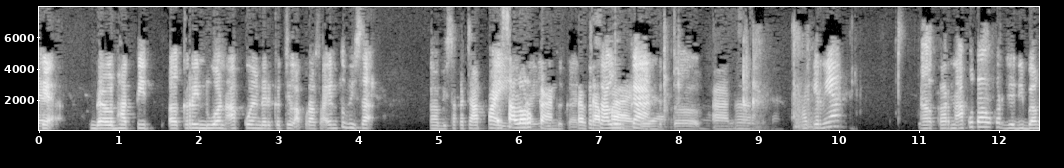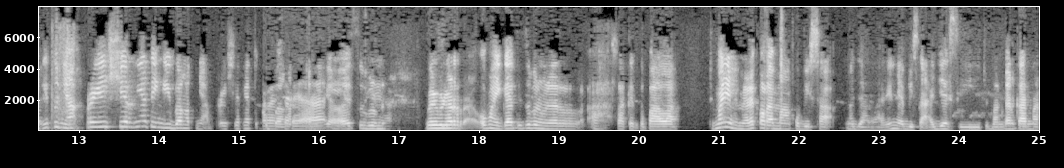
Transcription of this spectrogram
iya kayak dalam hati uh, kerinduan aku yang dari kecil aku rasain tuh bisa uh, bisa kecapai tersalurkan gitu kan. tercapai, tersalurkan iya. betul. Nah, akhirnya uh, karena aku tahu kerja di bank itu nya pressure-nya tinggi banget. Nya pressure-nya tuh Pressure banget. ya, ya, itu belum iya. benar-benar oh my god itu benar-benar ah sakit kepala. Cuman ya sebenarnya kalau emang aku bisa ngejalanin ya bisa aja sih. Cuman kan karena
